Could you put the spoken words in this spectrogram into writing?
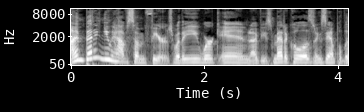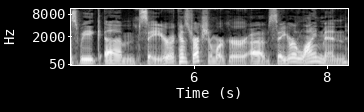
I'm betting you have some fears, whether you work in, I've used medical as an example this week. Um, say you're a construction worker, uh, say you're a lineman.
